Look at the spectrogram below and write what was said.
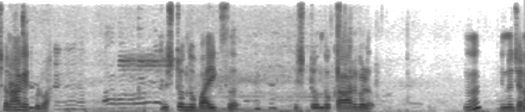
ಚೆನ್ನಾಗೈತೆ ಬಿಡುವ. ಇಷ್ಟೊಂದು ಬೈಕ್ಸ್ ಇಷ್ಟೊಂದು ಕಾರ್ಗಳು. ಹ್ಞೂ ಇನ್ನೂ ಜನ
